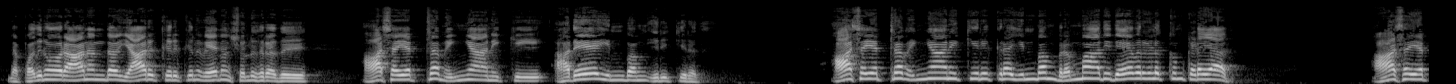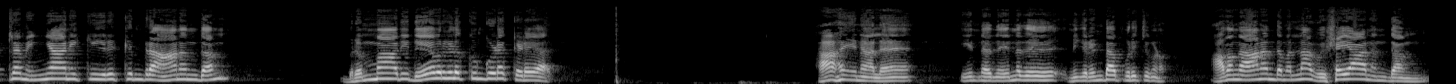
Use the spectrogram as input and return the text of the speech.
இந்த பதினோரு ஆனந்தம் யாருக்கு இருக்குன்னு வேதம் சொல்லுகிறது? ஆசையற்ற மெஞ்ஞானிக்கு அதே இன்பம் இருக்கிறது. ஆசையற்ற விஞ்ஞானிக்கு இருக்கிற இன்பம் பிரம்மாதி தேவர்களுக்கும் கிடையாது. ஆசையற்ற விஞ்ஞானிக்கு இருக்கின்ற ஆனந்தம் பிரம்மாதி தேவர்களுக்கும் கூட கிடையாது. ஆகையினால இந்த என்னது நீங்கள் ரெண்டாக புரிச்சுக்கணும் அவங்க ஆனந்தமெல்லாம் விஷயானந்தம்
